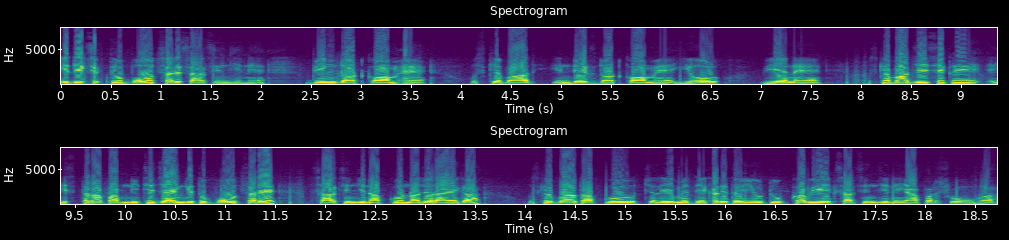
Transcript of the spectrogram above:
ये देख सकते हो, बहुत सारे सर्च इंजिन है। बिंग डॉट कॉम है, उसके बाद इंडेक्स डॉट कॉम है यो वी एन है। उसके बाद जैसे कि इस तरफ़ आप नीचे जाएँगे तो बहुत सारे सर्च इंजिन आपको नज़र आएगा। उसके बाद आपको, चलिए मैं देखा देता हूँ यूट्यूब का भी एक सर्च इंजिन यहाँ पर शो होगा।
